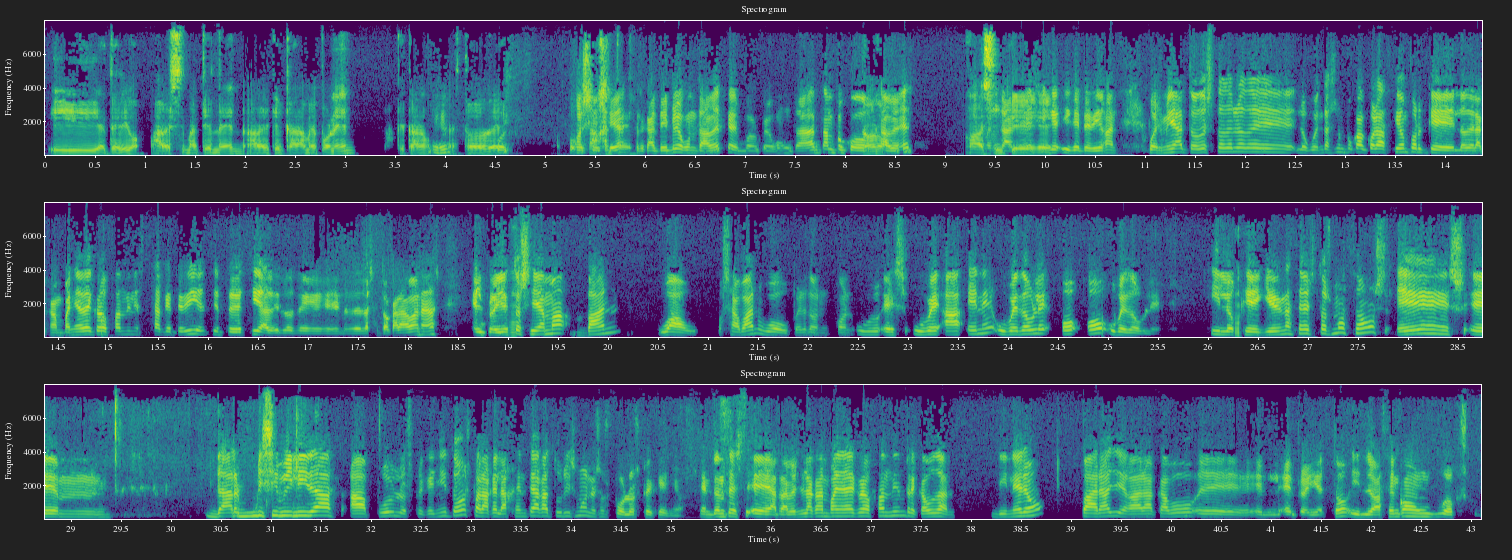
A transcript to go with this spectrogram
y te digo, a ver si me atienden, a ver qué cara me ponen. Que claro, esto de. Pues, pues sí, sí, acércate y pregunta a ver, que por preguntar tampoco sabes. Así que... Y, que... te digan. Pues mira, todo esto de lo de. Lo cuentas un poco a colación porque lo de la campaña de crowdfunding esta que te, te decía, de lo de, lo de las autocaravanas, el proyecto se llama Van Wow. O sea, Van Wow, perdón. Con es V-A-N-W-O-O-W. Y lo que quieren hacer estos mozos es. Em, dar visibilidad a pueblos pequeñitos para que la gente haga turismo en esos pueblos pequeños. Entonces, eh, a través de la campaña de crowdfunding recaudan dinero para llegar a cabo eh, el, proyecto y lo hacen con,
